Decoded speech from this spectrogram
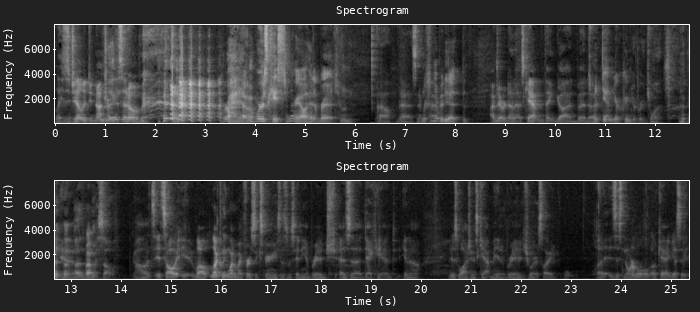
ladies and gentlemen, do not try this at home. Right. I mean, worst case scenario, I'll hit a bridge. Oh, that's never Which happened. never did. But I've never done that as captain, thank God. But I uh, damn near creamed a bridge once. I was by myself. oh, it's it's all well. Luckily, one of my first experiences was hitting a bridge as a deckhand. You know, just watching this captain hit a bridge where it's like, what is this normal? Okay, I guess it.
